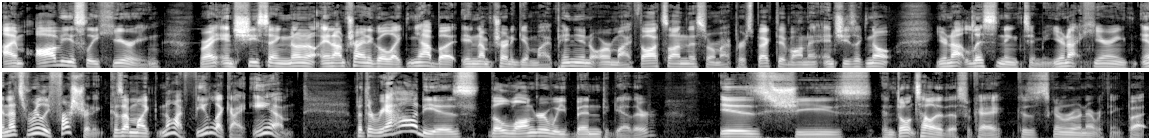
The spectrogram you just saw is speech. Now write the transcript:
I'm obviously hearing, right? And she's saying, no, no, and I'm trying to go like, yeah, but, and I'm trying to give my opinion or my thoughts on this or my perspective on it. And she's like, no, you're not listening to me. You're not hearing. And that's really frustrating because I'm like, no, I feel like I am. But the reality is, the longer we've been together, is she's, and don't tell her this, okay? Because it's going to ruin everything. But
